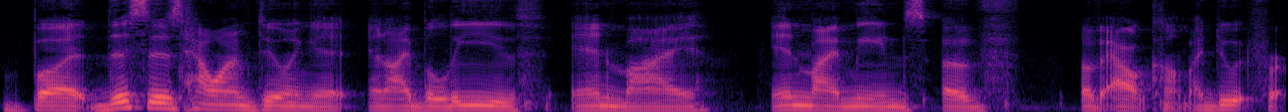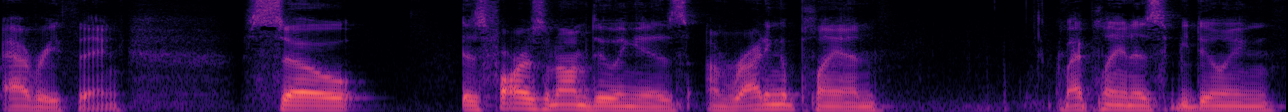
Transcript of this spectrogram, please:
But this is how I'm doing it, and I believe in my in my means of of outcome. I do it for everything. So, as far as what I'm doing is, I'm writing a plan. My plan is to be doing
